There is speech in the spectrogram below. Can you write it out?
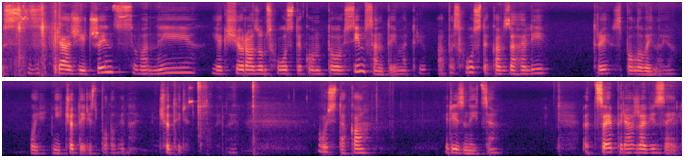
З пряжі джинс вони, якщо разом з хвостиком, то 7 см, а без хвостика взагалі 3,5. Ой, ні, 4,5. Чотири з половиною. Ось така різниця. Це пряжа візель.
